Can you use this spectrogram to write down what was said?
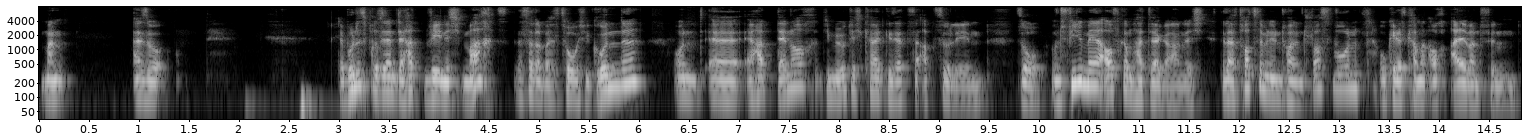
man, also der Bundespräsident, der hat wenig Macht, das hat aber historische Gründe und äh, er hat dennoch die Möglichkeit, Gesetze abzulehnen. So, und viel mehr Aufgaben hat er gar nicht. Er darf trotzdem in dem tollen Schloss wohnen. Okay, das kann man auch albern finden.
